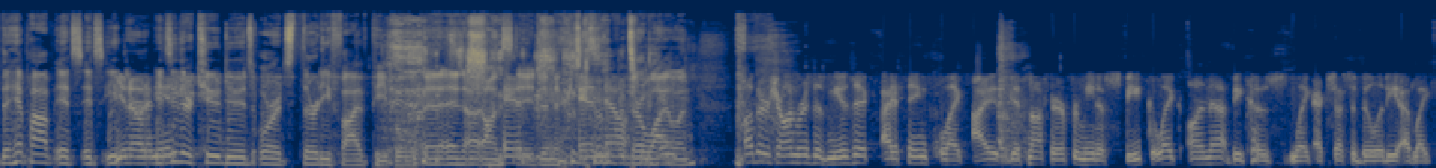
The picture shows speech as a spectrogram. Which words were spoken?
the hip hop. It's it's either know what I mean? it's either two dudes or it's thirty five people and, and, uh, on stage and, they're, and now- they're wilding. Other genres of music, I think like I it's not fair for me to speak like on that because like accessibility at like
